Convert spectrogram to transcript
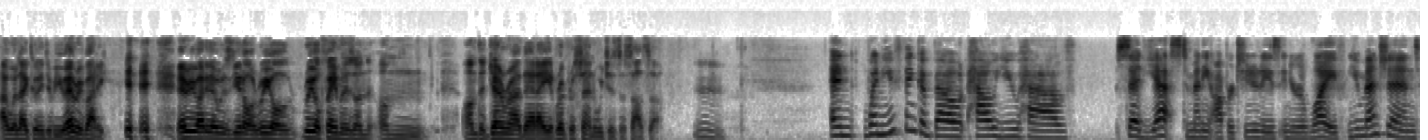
I would like to interview everybody, everybody that was, you know, real, real famous on on on the genre that I represent, which is the salsa. Mm. And when you think about how you have said yes to many opportunities in your life, you mentioned,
